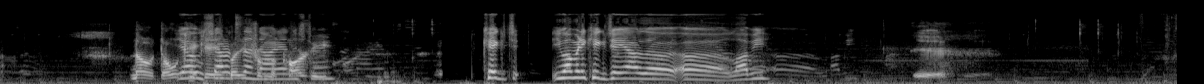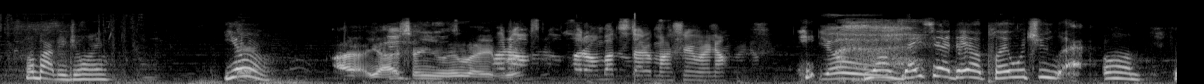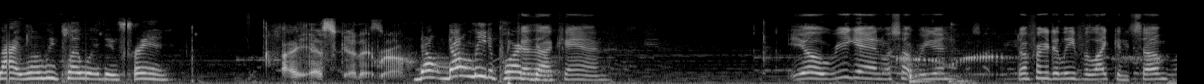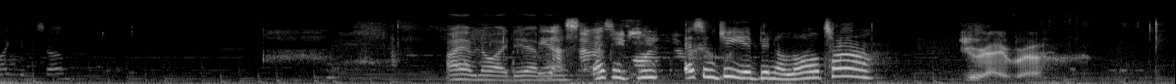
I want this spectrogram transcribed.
No, don't Yo, kick shout out to anybody the from nine the in the party. stream. Kick. J- you want me to kick Jay out of the uh, lobby? Yeah. I'm about to join. Young, I, yeah, I sent you an invite, bro. On, hold on, I'm about to start up my stream right now. Yo. Young, they said they'll play with you, um, like when we play with their friend. I yes, get it, bro. Don't don't leave the party Because I can. Yo, Regan, what's up, Regan? Don't forget to leave a like and sub. I have no idea, We man. got seven people. SMG, SMG, it been a long time. You're right, bro.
